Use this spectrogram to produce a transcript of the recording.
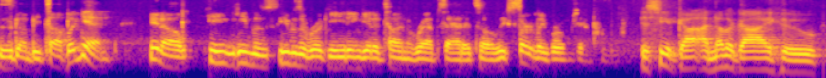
this is going to be tough. But again, you know, he he was he was a rookie. He didn't get a ton of reps at it, so there's certainly room to improve. Is he a guy, another guy who,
